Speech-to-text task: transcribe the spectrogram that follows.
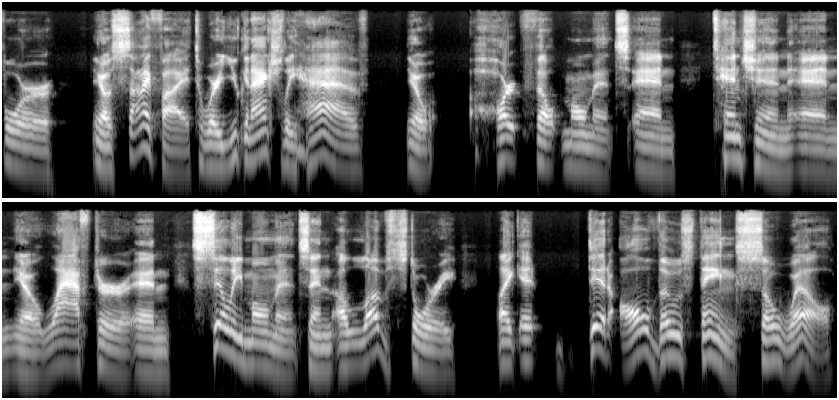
for you know sci-fi to where you can actually have you know heartfelt moments and tension and you know laughter and silly moments and a love story. Like it did all those things so well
